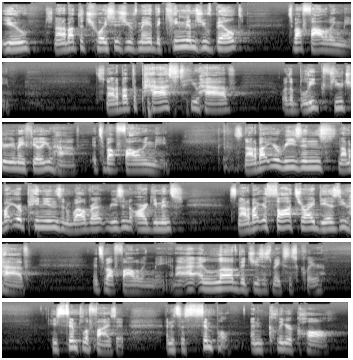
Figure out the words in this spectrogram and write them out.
you, it's not about the choices you've made, the kingdoms you've built. It's about following me. It's not about the past you have or the bleak future you may feel you have. It's about following me. It's not about your reasons, it's not about your opinions and well reasoned arguments. It's not about your thoughts or ideas you have. It's about following me. And I, I love that Jesus makes this clear. He simplifies it, and it's a simple and clear call.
